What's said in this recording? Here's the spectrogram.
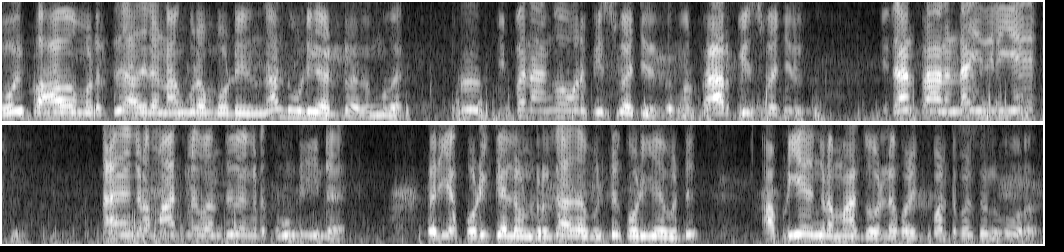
போய் பாவம் எடுத்து அதில் நங்குரம் போட்டு இருந்தால் தூண்டி காட்டுறது முதல் இப்போ நாங்கள் ஒரு பீஸ் வச்சிருக்கோம். ஒரு பேர் பீஸ் வச்சிருக்கோம். இதான் பேரண்டா இதுலேயே நாங்கள் எங்களோட மாக்கில் வந்து எங்களோட தூண்டிகிட்ட பெரிய கொடிக்கல் ஒன்று இருக்குது அதை விட்டு கொடியை விட்டு அப்படியே எங்களோட மாக்கு உள்ள படுத்து படுத்து படுத்துன்னு போகிறது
